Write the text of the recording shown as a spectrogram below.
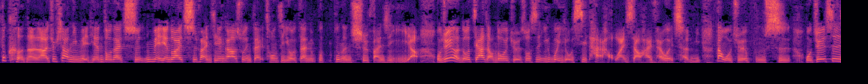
不可能啊！就像你每天。天都在吃，你每天都在吃饭。你今天跟他说，你在从此以后再不不能吃饭是一样。我觉得很多家长都会觉得说，是因为游戏太好玩，小孩才会沉迷。但我觉得不是，我觉得是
